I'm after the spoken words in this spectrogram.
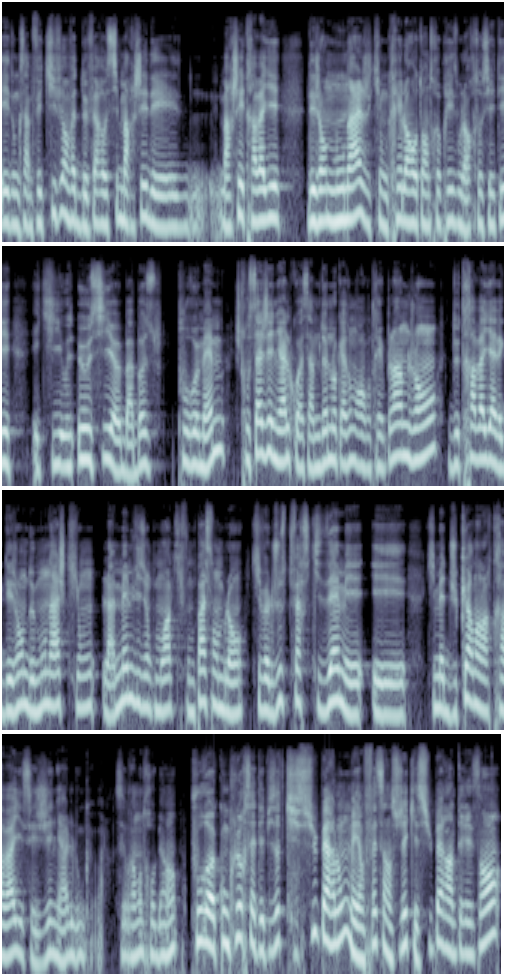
Et donc ça me fait kiffer en fait de faire aussi marcher des marcher et travailler des gens de mon âge qui ont créé leur auto-entreprise ou leur société et qui eux aussi euh, bah, bossent pour eux-mêmes. Je trouve ça génial, quoi. Ça me donne l'occasion de rencontrer plein de gens, de travailler avec des gens de mon âge qui ont la même vision que moi, qui font pas semblant, qui veulent juste faire ce qu'ils aiment et, qui mettent du cœur dans leur travail et c'est génial. Donc voilà, c'est vraiment trop bien. Pour euh, conclure cet épisode qui est super long, mais en fait c'est un sujet qui est super intéressant.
